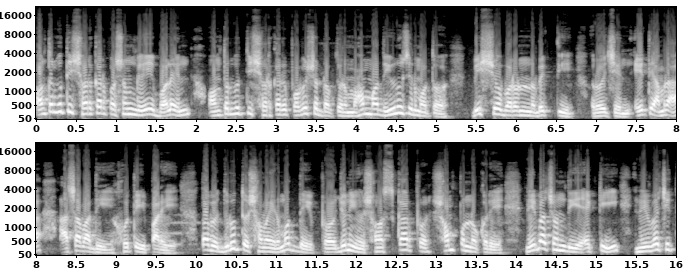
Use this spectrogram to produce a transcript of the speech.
অন্তর্বর্তী সরকার প্রসঙ্গে বলেন, অন্তর্বর্তী সরকারের প্রফেসর ডক্টর মোহাম্মদ ইউনুসের মতো বিশ্ববরণ্য ব্যক্তি রয়েছেন। এতে আমরা আশাবাদী হতেই পারে। তবে দ্রুত সময়ের মধ্যে প্রয়োজনীয় সংস্কার সম্পন্ন করে নির্বাচন দিয়ে একটি নির্বাচিত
